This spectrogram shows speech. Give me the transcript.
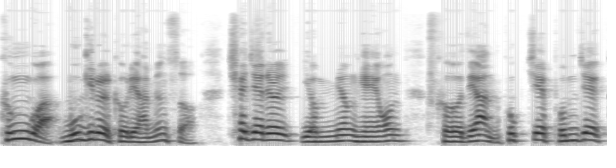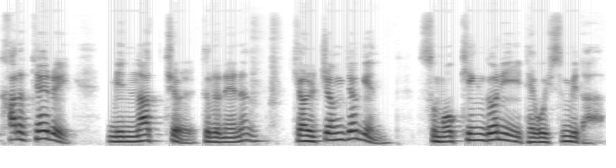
금과 무기를 거래하면서 체제를 연명해 온 거대한 국제 범죄 카르텔의 민낯을 드러내는 결정적인 스모킹건이 되고 있습니다.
